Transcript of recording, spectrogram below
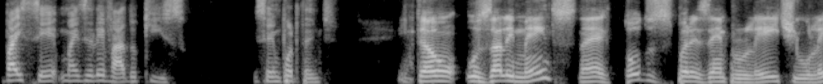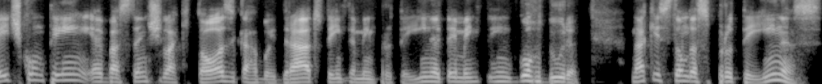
vai ser mais elevado que isso. Isso é importante. Então, os alimentos, né, todos, por exemplo, o leite, o leite contém é, bastante lactose, carboidrato, tem também proteína, também tem gordura. Na questão das proteínas,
